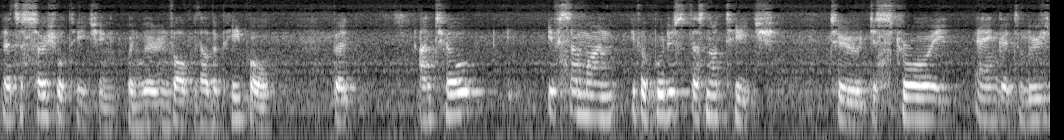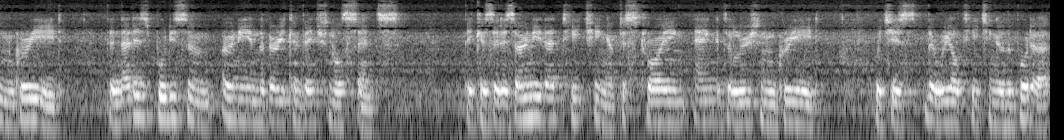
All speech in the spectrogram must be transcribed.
that's a social teaching when we're involved with other people. But until, if someone, if a Buddhist does not teach to destroy anger, delusion, greed, then that is Buddhism only in the very conventional sense. because it is only that teaching of destroying anger, delusion, greed which is the real teaching of the Buddha.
